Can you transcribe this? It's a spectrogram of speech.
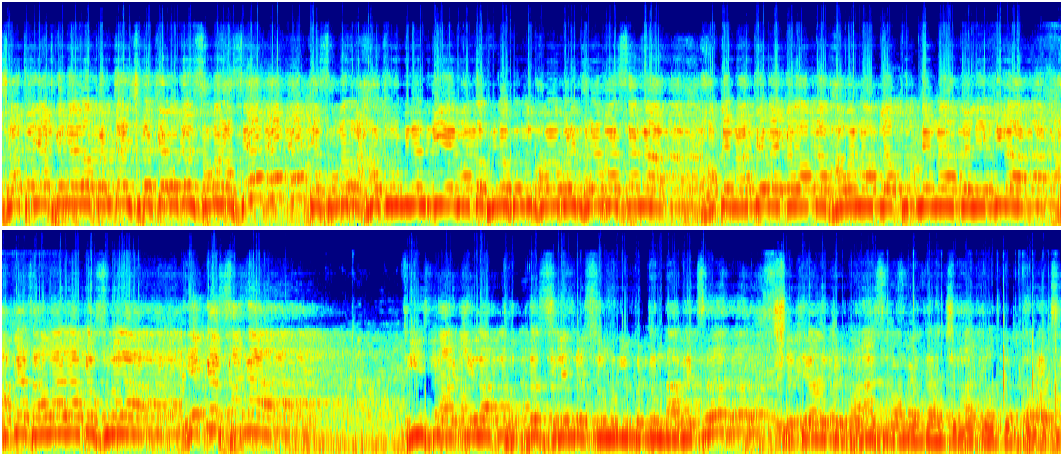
ज्याच्या या ठिकाणी पंच्याऐंशी टक्के बहुजन समाज असेल त्या समाजाला हा जोडून विनंती आहे माता तारखेला फक्त सिलेंडर समोरील बटन दाबायचं शेती अडकट बाळासाहेब आंबेडकरांची हात बळकट करायचे.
